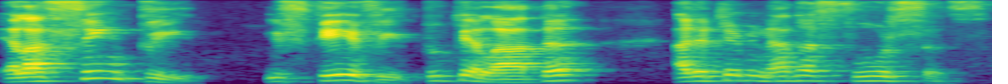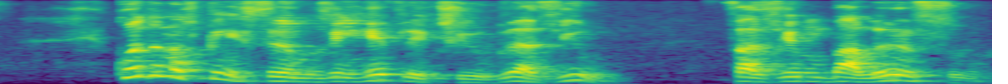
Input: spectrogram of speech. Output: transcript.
ela sempre esteve tutelada a determinadas forças. Quando nós pensamos em refletir o Brasil, fazer um balanço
